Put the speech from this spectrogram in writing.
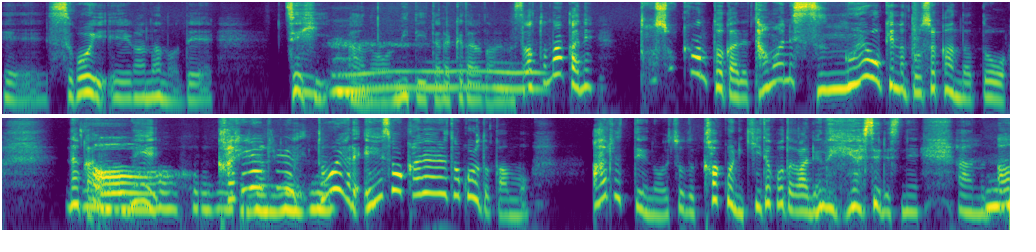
えーすごい映画なのでぜひあの見ていただけたらと思います。あとなんかね図書館とかでたまにすんごい大きな図書館だとなんかね借りられるどうやら映像を借りられるところとかもあるっていうのをちょっと過去に聞いたことがあるような気がしてですね。あの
